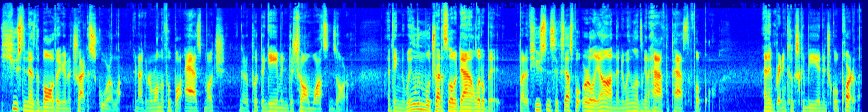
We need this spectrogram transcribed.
Houston has the ball, they're going to try to score a lot. They're not going to run the football as much. They're going to put the game in Deshaun Watson's arm. I think New England will try to slow it down a little bit. But if Houston's successful early on, then New England's going to have to pass the football. I think Brandin Cooks could be an integral part of that.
